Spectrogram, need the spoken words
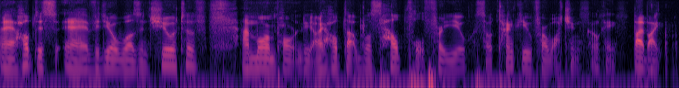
I hope this uh, video was intuitive, and more importantly, I hope that was helpful for you. So thank you for watching. Okay, bye bye.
